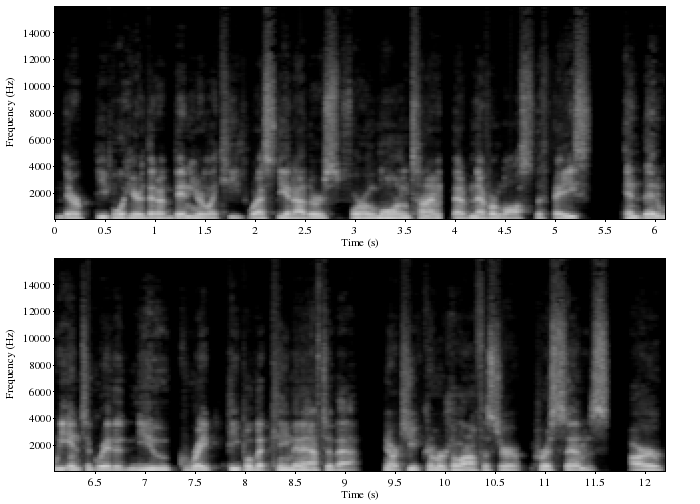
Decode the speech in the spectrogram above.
There are people here that have been here, like Keith Westby and others, for a long time that have never lost the faith. And then we integrated new great people that came in after that. Our chief commercial officer, Chris Sims, our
